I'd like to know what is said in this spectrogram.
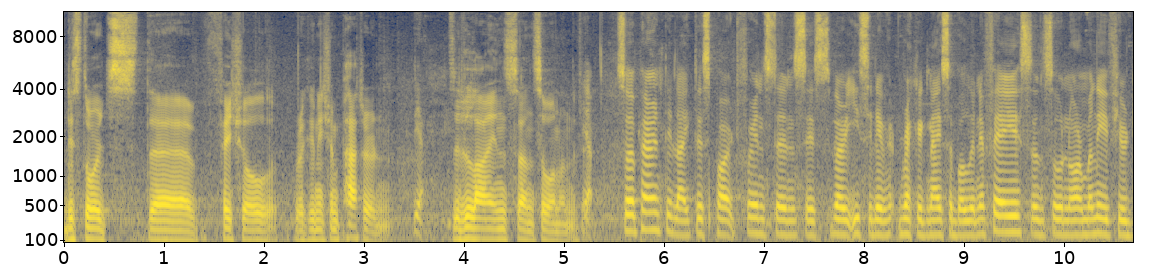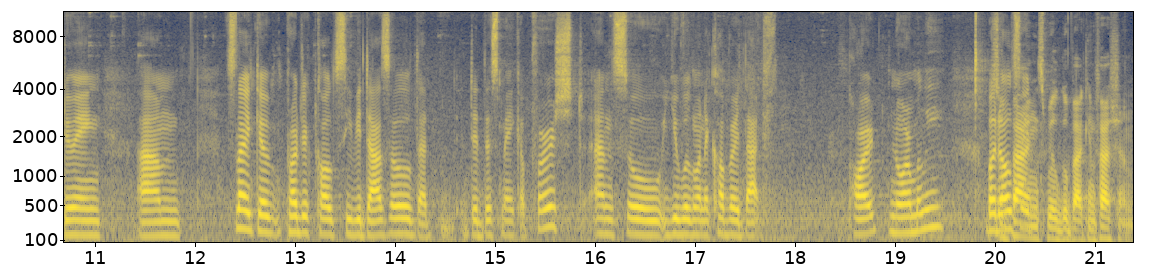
distorts the facial recognition pattern. Yeah. The lines and so on. on the face. yeah. So apparently like this part, for instance, is very easily recognizable in a face. And so normally if you're doing, um, it's like a project called CV Dazzle that did this makeup first. And so you will want to cover that part normally. But so also, bangs will go back in fashion?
